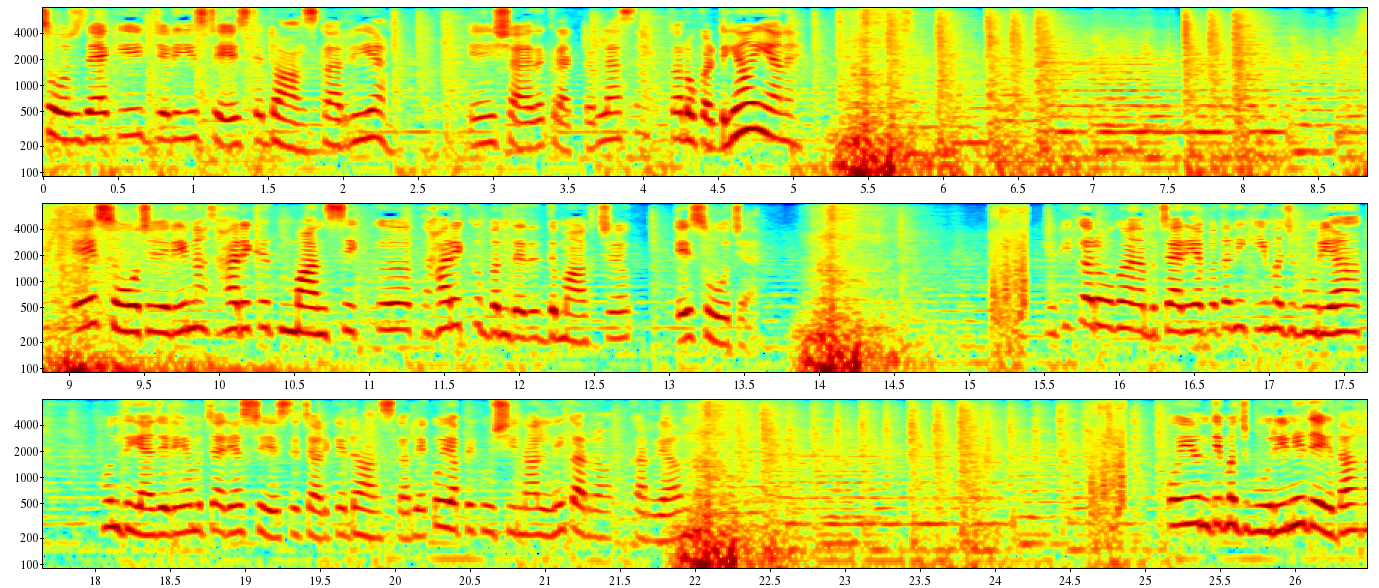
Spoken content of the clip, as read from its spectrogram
ਸੋਚਦੇ ਆ ਕਿ ਜਿਹੜੀ ਸਟੇਜ ਤੇ ਡਾਂਸ ਕਰ ਰਹੀ ਹੈ ਇਹ ਸ਼ਾਇਦ ਕਰੈਕਟਰਲੈਸ ਹੈ ਘਰੋਂ ਕੱਢੀਆਂ ਹੋਈਆਂ ਨੇ। ਇਹ ਸੋਚ ਜਿਹੜੀ ਨਾ, ਹਰ ਇੱਕ ਮਾਨਸਿਕ, ਹਰ ਇੱਕ ਬੰਦੇ ਦੇ ਦਿਮਾਗ 'ਚ ਇਹ ਸੋਚ ਹੈ। ਕਿਉਂਕਿ ਘਰੋਂ ਗ- ਵਿਚਾਰੀਆਂ ਪਤਾ ਨਹੀਂ ਕੀ ਮਜਬੂਰੀਆਂ ਹੁੰਦੀਆਂ ਜਿਹੜੀਆਂ ਵਿਚਾਰੀਆਂ ਸਟੇਜ ਤੇ ਚੜ ਕੇ ਡਾਂਸ ਕਰ ਰਹੀਆਂ, ਕੋਈ ਆਪਣੀ ਖੁਸ਼ੀ ਨਾਲ ਨਹੀਂ ਕਰ ਰਿਹਾ- ਕਰ ਰਿਹਾ ਹੁੰਦਾ। ਕੋਈ ਉਹਦੀ ਮਜਬੂਰੀ ਨਹੀਂ ਦੇਖਦਾ,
